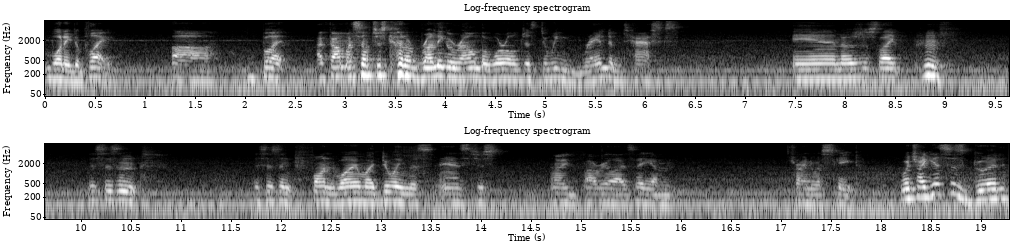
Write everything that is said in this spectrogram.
wanting to play. Uh, but I found myself just kind of running around the world just doing random tasks. And I was just like, hmm, this isn't this isn't fun. Why am I doing this? And it's just I I realized, hey, I'm trying to escape. Which I guess is good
